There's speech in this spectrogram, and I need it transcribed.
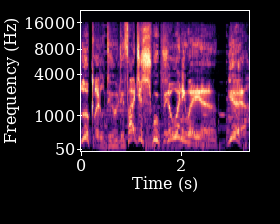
Look, little dude, if I just swoop in... So anyway, uh, yeah.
